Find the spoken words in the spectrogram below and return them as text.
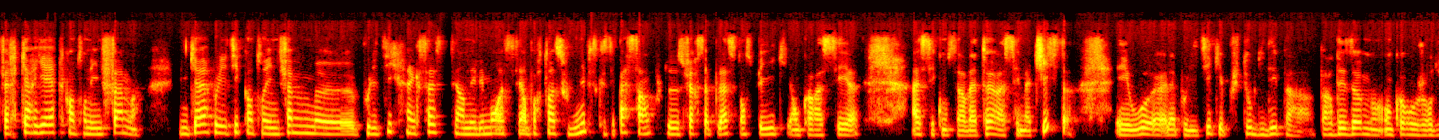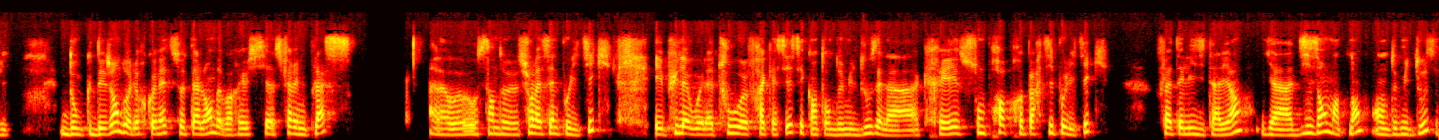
faire carrière quand on est une femme, une carrière politique quand on est une femme politique, rien que ça, c'est un élément assez important à souligner parce que c'est pas simple de se faire sa place dans ce pays qui est encore assez assez conservateur, assez machiste, et où euh, la politique est plutôt guidée par, par des hommes encore aujourd'hui. Donc déjà, on doit lui reconnaître ce talent d'avoir réussi à se faire une place euh, au sein de sur la scène politique. Et puis là où elle a tout euh, fracassé, c'est quand en 2012, elle a créé son propre parti politique Fratelli d'Italia il y a dix ans maintenant, en 2012.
